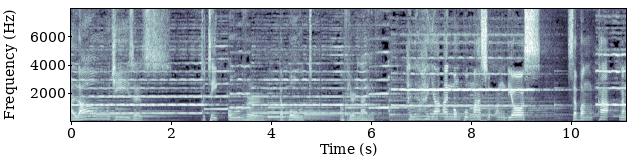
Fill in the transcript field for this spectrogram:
allow Jesus to take over the boat of your life. Halahayaan mong pumasok ang Diyos sa bangka ng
